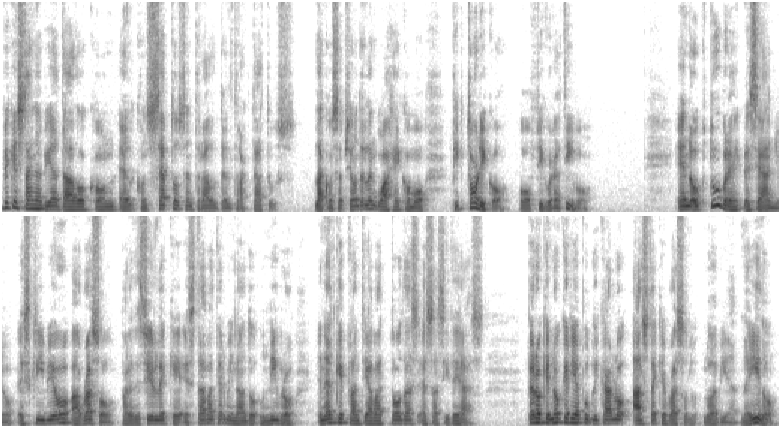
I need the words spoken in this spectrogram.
Wittgenstein había dado con el concepto central del Tractatus, la concepción del lenguaje como pictórico o figurativo. En octubre de ese año escribió a Russell para decirle que estaba terminando un libro en el que planteaba todas esas ideas, pero que no quería publicarlo hasta que Russell lo había leído,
